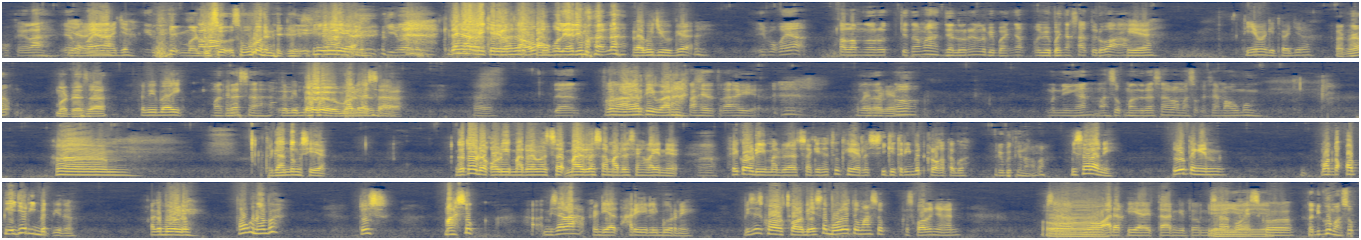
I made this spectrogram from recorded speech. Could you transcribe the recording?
Oke lah, ya Jalanin pokoknya aja. Ini mandusuk semua nih guys. Iya. Gila. lu. Kita nggak mikirin masa tahu depan. mau kuliah di mana. Lah gue juga. Ya pokoknya kalau menurut kita mah jalurnya lebih banyak, lebih banyak satu doang. Iya. Intinya mah gitu aja lah. Karena madrasah Lebih baik. Madrasah. Lebih Eh, baik madrasah. madrasah. Dan Gue nggak ngerti parah. terakhir terakhir. Menurut lo, mendingan masuk madrasah apa masuk SMA umum? Hmm, tergantung sih ya. Gak tau udah kalau di madrasah madrasah madrasah yang lain ya. Nah, Tapi kalau di madrasah kita tuh kayak sedikit ribet kalau kata gua. ribet kenapa? Misalnya nih, lu pengen motokopi aja ribet gitu. Kagak boleh. Tahu kenapa? Terus masuk misalnya kegiatan hari libur nih. Bisa sekolah sekolah biasa boleh tuh masuk ke sekolahnya kan. Misal Oh. mau ada kegiatan gitu, misalnya Iya, mau iya, eskul. Tadi gua masuk.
